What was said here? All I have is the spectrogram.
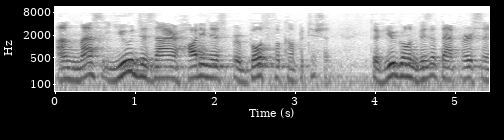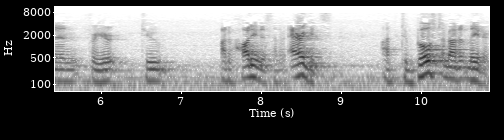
unless you desire haughtiness or boastful competition. So if you go and visit that person for your, to, out of haughtiness, out of arrogance, uh, to boast about it later,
